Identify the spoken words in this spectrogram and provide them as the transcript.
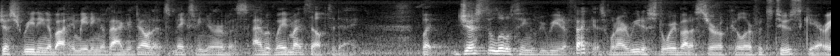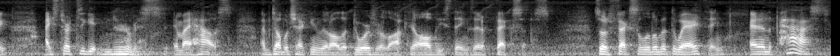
just reading about him eating a bag of donuts makes me nervous. I haven't weighed myself today. But just the little things we read affect us. When I read a story about a serial killer, if it's too scary, I start to get nervous in my house. I'm double checking that all the doors are locked and all these things. It affects us. So it affects a little bit the way I think. And in the past,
